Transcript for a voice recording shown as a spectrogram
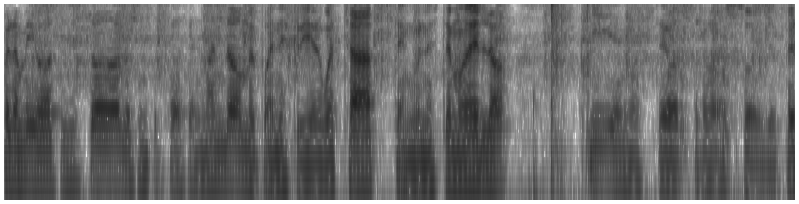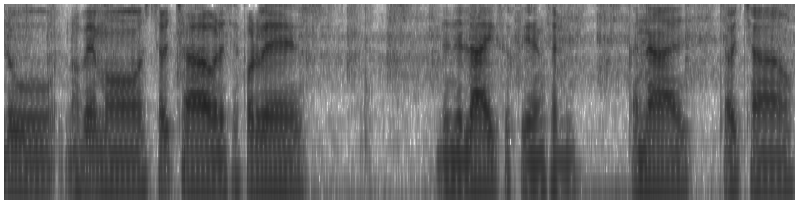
Bueno amigos, eso es todo. Los interesados en el mando me pueden escribir WhatsApp. Tengo en este modelo y en este otro. Soy de Perú. Nos vemos. Chao, chao. Gracias por ver. Denle like, suscríbanse al canal. Chao, chao.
